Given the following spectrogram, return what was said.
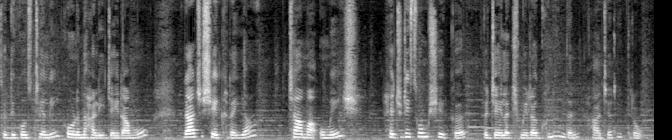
ಸುದ್ದಿಗೋಷ್ಠಿಯಲ್ಲಿ ಕೋಣನಹಳ್ಳಿ ಜಯರಾಮು ರಾಜಶೇಖರಯ್ಯ, ಚಾಮ ಉಮೇಶ್, ಎಚ್ ಡಿ ಸೋಮಶೇಖರ್, ವಿಜಯಲಕ್ಷ್ಮಿ ರಘುನಂದನ್ ಹಾಜರಿದ್ದರು.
